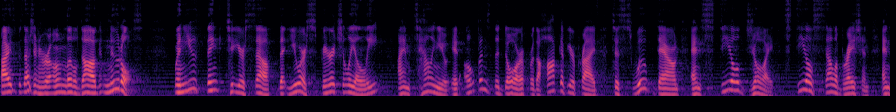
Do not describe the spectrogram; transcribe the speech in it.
prized possession, her own little dog, Noodles. When you think to yourself that you are spiritually elite, I am telling you, it opens the door for the hawk of your pride to swoop down and steal joy, steal celebration, and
